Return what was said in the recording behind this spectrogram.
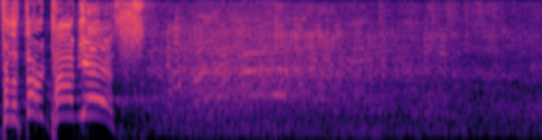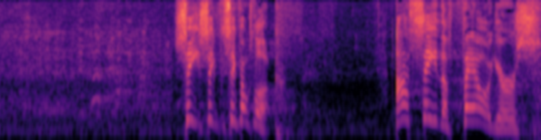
For the third time, yes. See, see, see, folks, look. I see the failures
